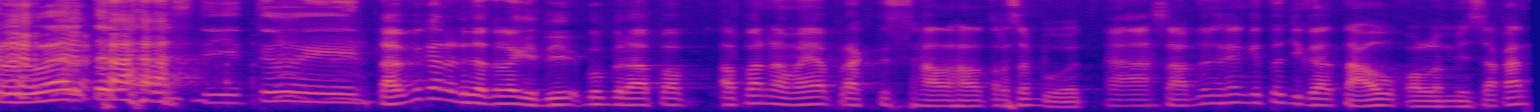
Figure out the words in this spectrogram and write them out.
keluar tuh harus diituin. Tapi kan ada satu lagi di beberapa apa namanya praktis hal-hal tersebut. Ah. Sometimes kan kita juga tahu kalau misalkan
